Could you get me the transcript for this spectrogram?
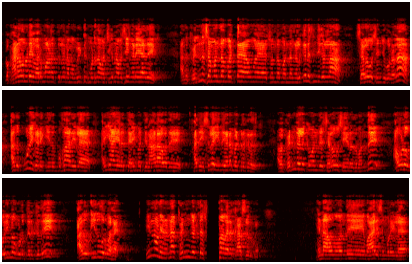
இப்ப கணவனுடைய வருமானத்துல நம்ம வீட்டுக்கு மட்டும் தான் வச்சுக்கணும் அவசியம் கிடையாது. அந்த பெண்ணு சம்பந்தப்பட்ட அவங்க சொந்த பந்தங்களுக்கு என்ன செஞ்சுக்கலாம்? செலவு செஞ்சு கொள்ளலாம். அது கூலி கிடைக்கும். இது புகாரில ஐயாயிரத்தி ஐம்பத்தி நாலாவது ஹதீஸ்ல இது இடம்பெற்றிருக்கிறது. அப்ப பெண்களுக்கு வந்து செலவு செய்யறது வந்து அவ்வளவு உரிமை கொடுத்திருக்குது. அது இது ஒரு வகை. இன்னொன்னு என்னன்னா பெண்கள்கிட்ட சும்மா வேற காசு இருக்கும். ஏன்னா அவங்க வந்து வாரிசு முறையில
